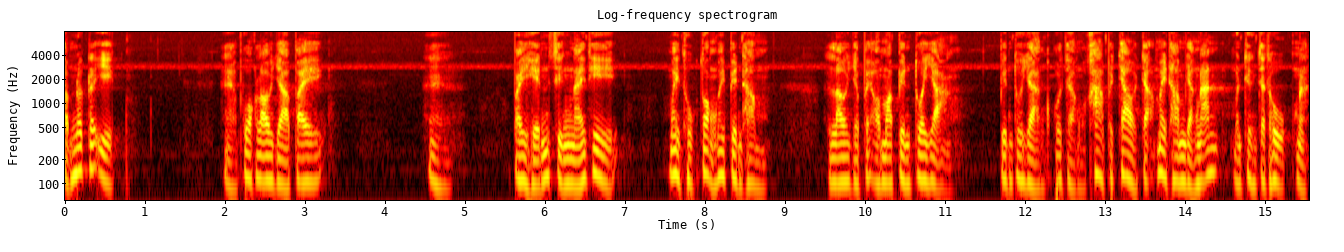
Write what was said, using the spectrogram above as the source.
สำนึกได้อีก พวกเราอย่าไปไปเห็นสิ่งไหนที่ไม่ถูกต้องไม่เป็นธรรม เราจะไปเอามาเป็นตัวอย่าง เป็นตัวอย่างก็พระเจ้าว่าข้าพเจ้าจะไม่ทำอย่างนั้น มันจึงจะถูกนะ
